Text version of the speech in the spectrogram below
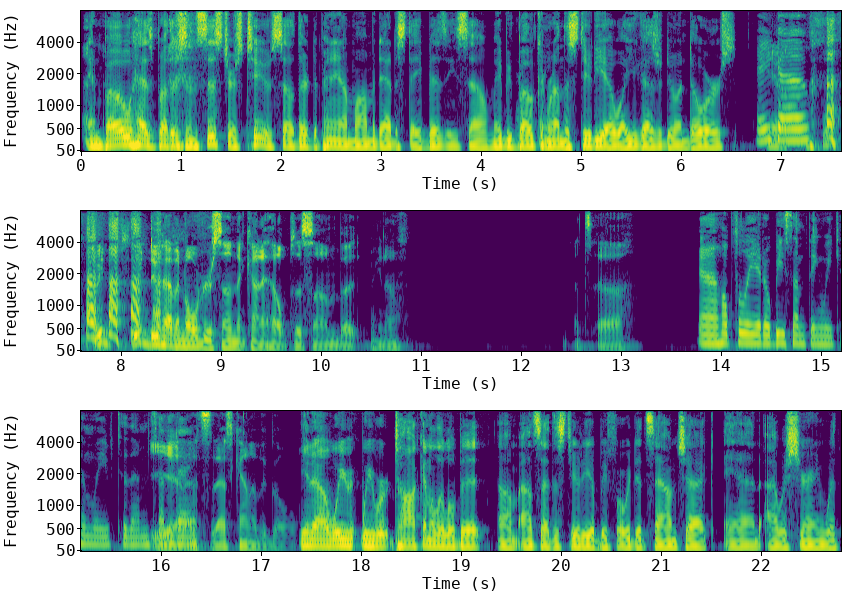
And Bo has brothers and sisters too, so they're depending on mom and dad to stay busy. So maybe Bo can run the studio while you guys are doing doors. There you Yeah. go. we, we do have an older son that kind of helps us some, but you know, that's uh, Yeah, hopefully it'll be something we can leave to them someday. yeah, that's that's kind of the goal. You know, we we were talking a little bit um, outside the studio before we did sound check, and I was sharing with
